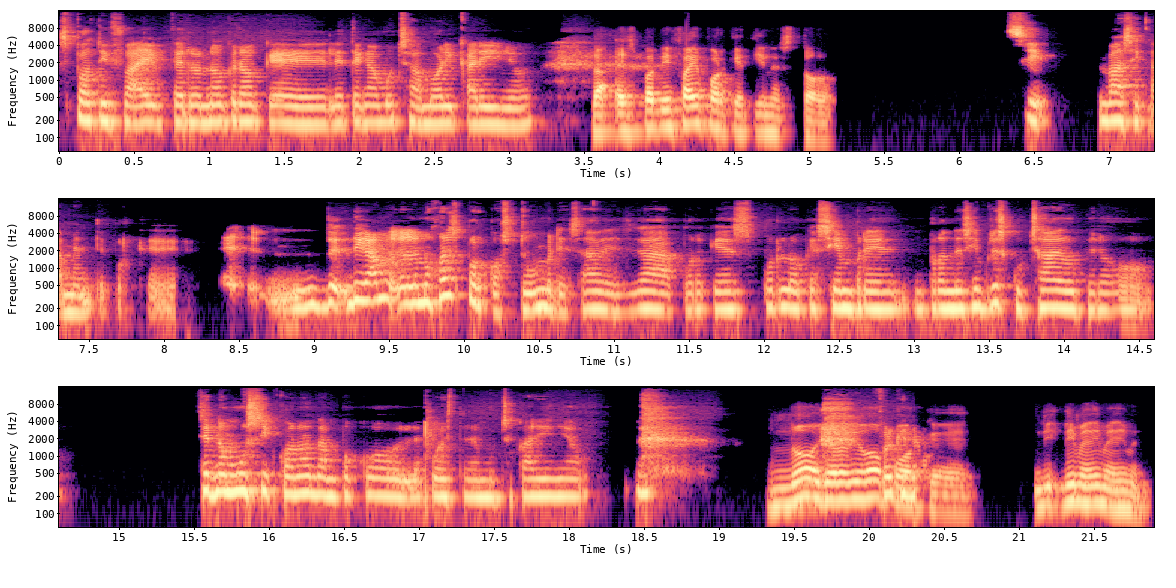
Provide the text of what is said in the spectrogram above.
Spotify, pero no creo que le tenga mucho amor y cariño. Spotify porque tienes todo. Sí, básicamente, porque eh, digamos, a lo mejor es por costumbre, ¿sabes? Ya, porque es por lo que siempre, por donde siempre he escuchado, pero siendo músico, ¿no? Tampoco le puedes tener mucho cariño. No, yo lo digo Porque, porque... Di- Dime, dime, dime.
